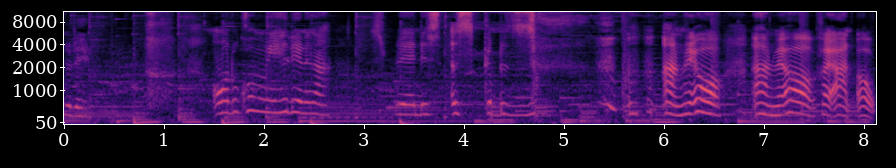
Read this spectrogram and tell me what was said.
ดูดิ อ๋อ ทุกคนมีให้เรียนเลยนะ Spanish a s c a b i z อ่านไม่ออก อ่านไม่ออก ใครอ่านออก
